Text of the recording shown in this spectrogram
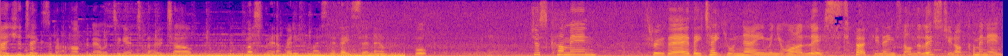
It should take us about half an hour to get to the hotel. I Must admit, I'm ready for my cerveza now. Well, just come in through there, they take your name and you're on a list. if your name's not on the list, you're not coming in.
